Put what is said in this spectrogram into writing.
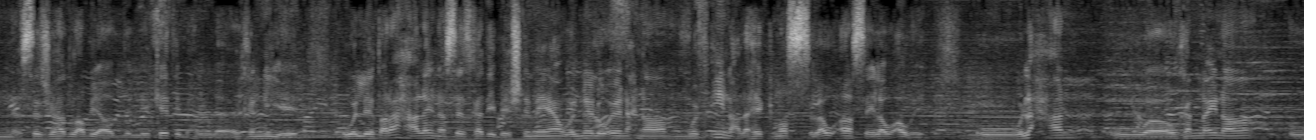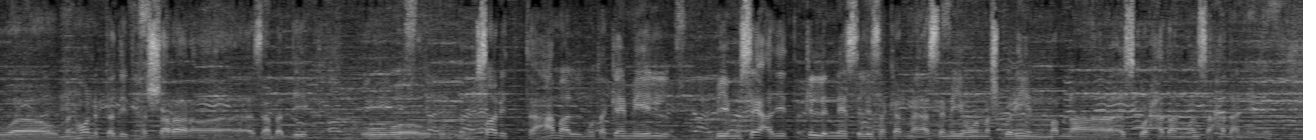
من أستاذ جهاد الأبيض اللي كاتب هالغنية واللي طرحها علينا أستاذ غدي بإجتماع وقلنا له إيه نحن موافقين على هيك نص لو قاسي لو قوي. ولحن وغنينا ومن هون ابتدت هالشرارة إذا بدك وصارت عمل متكامل بمساعدة كل الناس اللي ذكرنا أساميهم مشكورين ما بدنا أذكر حدا وأنسى حدا يعني.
